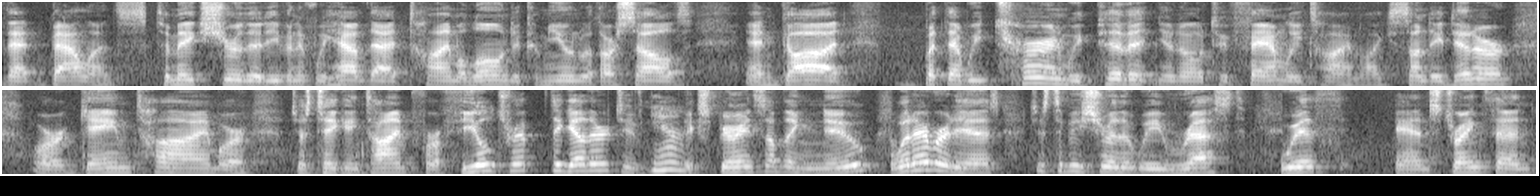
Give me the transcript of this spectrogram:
that balance to make sure that even if we have that time alone to commune with ourselves and God, but that we turn, we pivot, you know, to family time, like Sunday dinner or game time or just taking time for a field trip together to yeah. experience something new. Whatever it is, just to be sure that we rest with and strengthen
